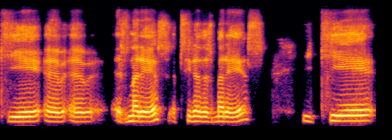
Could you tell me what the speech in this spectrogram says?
que é uh, uh, As Marés, a Piscina das Marés, e que é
